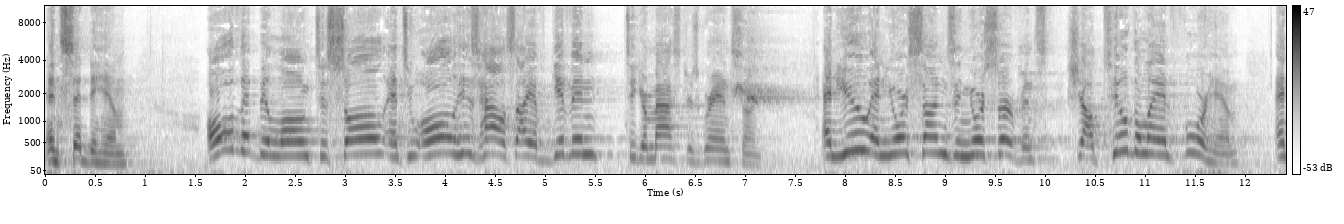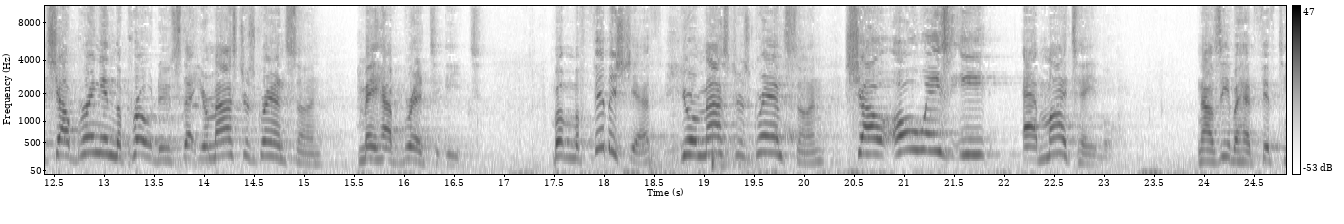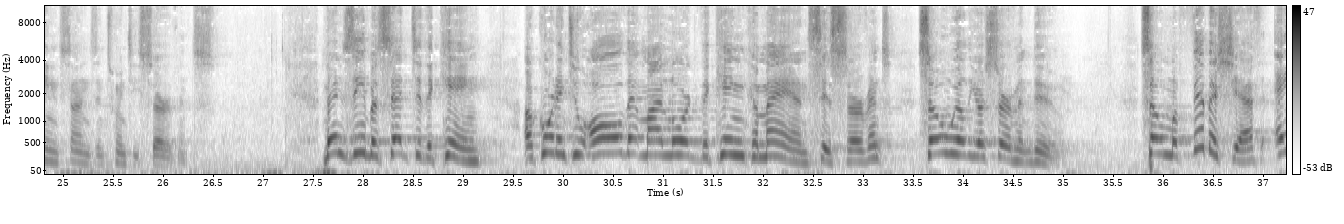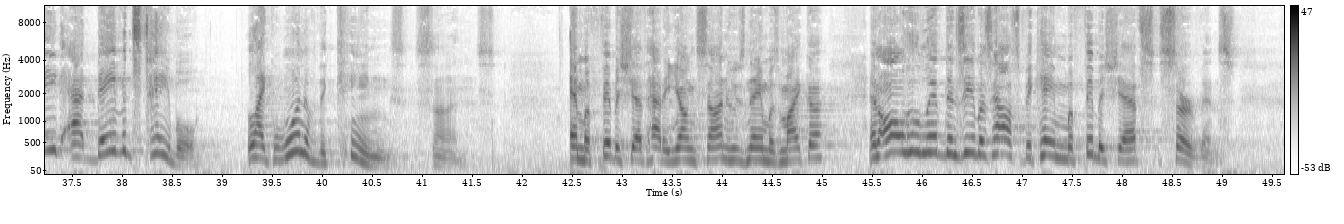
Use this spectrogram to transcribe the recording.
and said to him, All that belonged to Saul and to all his house I have given to your master's grandson. And you and your sons and your servants shall till the land for him and shall bring in the produce that your master's grandson may have bread to eat. But Mephibosheth, your master's grandson, shall always eat at my table. Now Ziba had 15 sons and 20 servants. Then Ziba said to the king, According to all that my lord the king commands his servant, so will your servant do. So Mephibosheth ate at David's table like one of the king's sons. And Mephibosheth had a young son whose name was Micah, and all who lived in Ziba's house became Mephibosheth's servants.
